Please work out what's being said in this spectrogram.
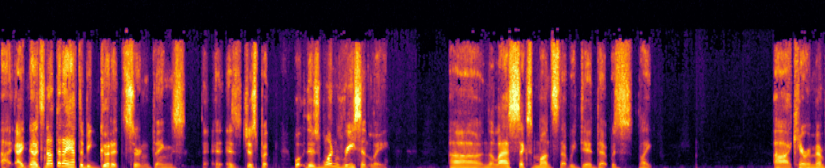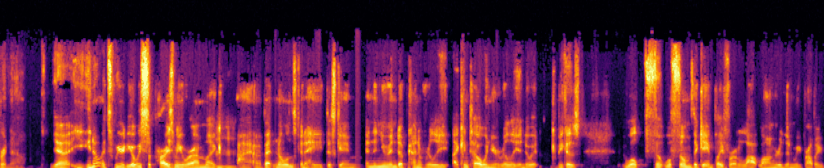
I, I no, it's not that I have to be good at certain things. It's just, but well, there's one recently, uh, in the last six months that we did that was like, ah, I can't remember now. Yeah, you, you know, it's weird. You always surprise me where I'm like, Mhm. I, I bet no one's gonna hate this game, and then you end up kind of really. I can tell when you're really into it because we'll fil- we'll film the gameplay for a lot longer than we probably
